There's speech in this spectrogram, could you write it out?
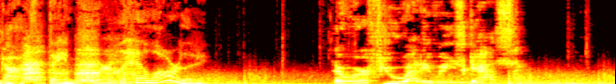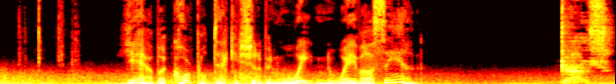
God damn it, where the hell are they? There were a few alleyways, Gaz. Yeah, but Corporal Decky should have been waiting to wave us in. Gaz,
